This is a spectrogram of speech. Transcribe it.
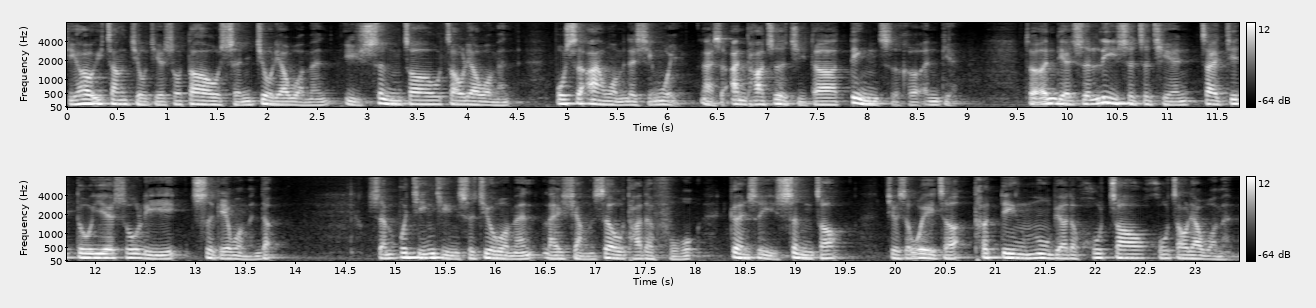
提后一章九节说到：“神救了我们，以圣招照料我们，不是按我们的行为，乃是按他自己的定旨和恩典。”这恩典是历史之前在基督耶稣里赐给我们的。神不仅仅是救我们来享受他的福，更是以圣召，就是为着特定目标的呼召，呼召了我们，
